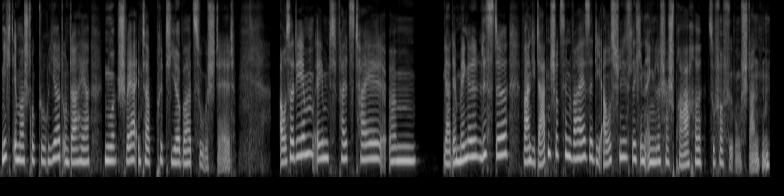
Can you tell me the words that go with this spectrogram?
nicht immer strukturiert und daher nur schwer interpretierbar zugestellt. Außerdem ebenfalls Teil ähm, ja, der Mängelliste waren die Datenschutzhinweise, die ausschließlich in englischer Sprache zur Verfügung standen.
